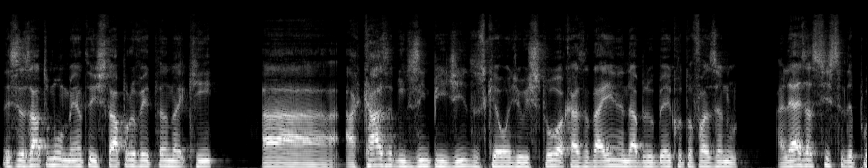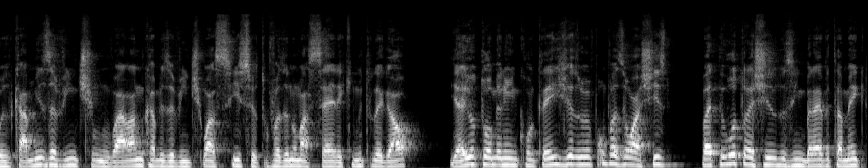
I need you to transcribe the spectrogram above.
nesse exato momento, a gente está aproveitando aqui a, a Casa dos Desimpedidos, que é onde eu estou, a casa da NWB, que eu tô fazendo. Aliás, assista depois, Camisa 21, vai lá no Camisa 21, assista, eu tô fazendo uma série aqui muito legal. E aí o Tomer eu encontrei e resolveu, vamos fazer um achismo. Vai ter outro achismo em breve também, que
